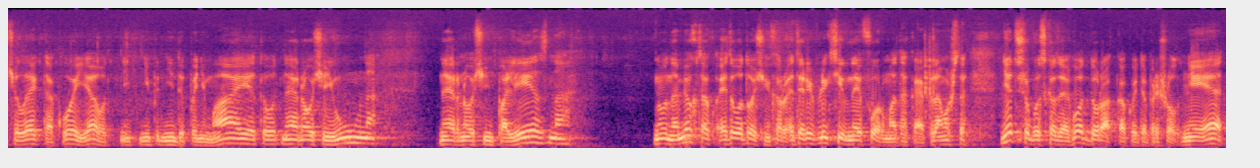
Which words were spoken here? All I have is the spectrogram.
человек такой, я вот не, не, недопонимаю это, вот, наверное, очень умно, наверное, очень полезно. Ну, намек такой, это вот очень хорошо, это рефлексивная форма такая, потому что нет, чтобы сказать, вот дурак какой-то пришел. Нет,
